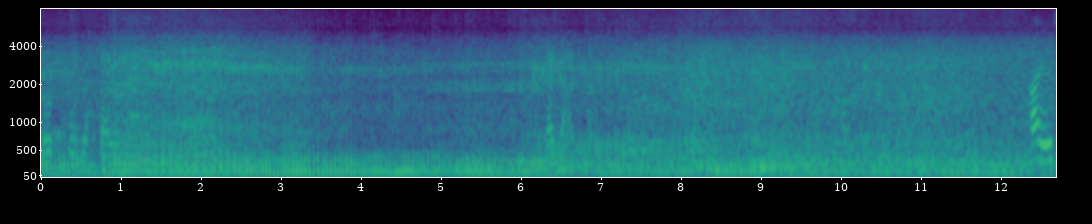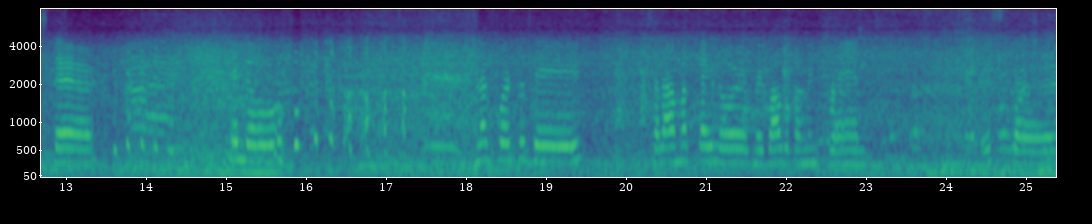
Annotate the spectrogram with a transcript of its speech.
Road tour lang tayo. Dadaan lang. Hi, Esther. Hello. Vlog for today. Salamat kay Lord. May bago kaming friend. Esther.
